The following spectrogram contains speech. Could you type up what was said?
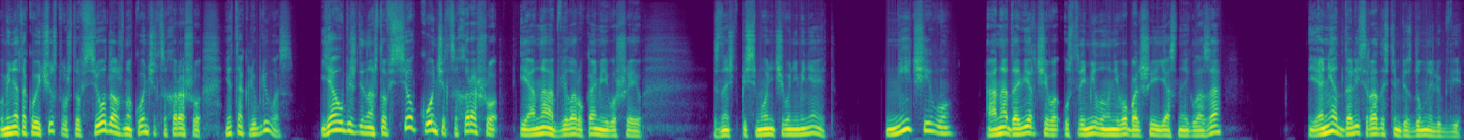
у меня такое чувство, что все должно кончиться хорошо. Я так люблю вас. Я убеждена, что все кончится хорошо. И она обвела руками его шею. Значит, письмо ничего не меняет? Ничего. Она доверчиво устремила на него большие ясные глаза, и они отдались радостям бездумной любви.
